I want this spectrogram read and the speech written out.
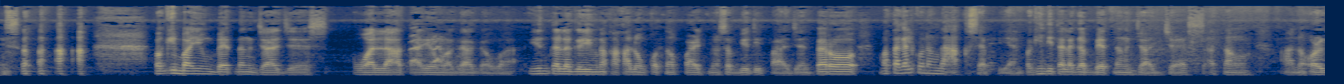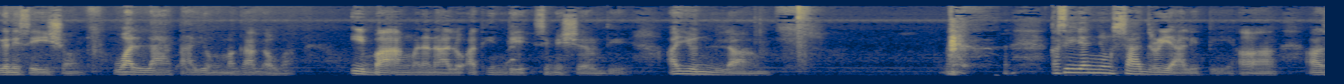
Pag iba yung bet ng judges, wala tayong magagawa. Yun talaga yung nakakalungkot na part no sa beauty pageant. Pero matagal ko nang na-accept yan. Pag hindi talaga bet ng judges at ng ano, organization, wala tayong magagawa. Iba ang mananalo at hindi si Michelle D. Ayun lang. kasi yan yung sad reality. Uh, uh,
